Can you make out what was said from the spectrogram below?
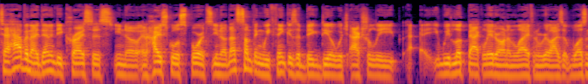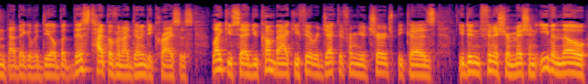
to have an identity crisis, you know, in high school sports, you know, that's something we think is a big deal, which actually uh, we look back later on in life and realize it wasn't that big of a deal. But this type of an identity crisis, like you said, you come back, you feel rejected from your church because you didn't finish your mission, even though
